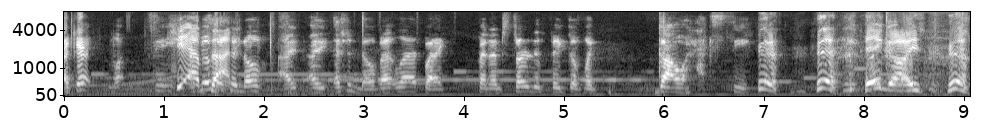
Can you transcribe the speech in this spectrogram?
I can't. What? See, Yeah, I, feel like I should know. I, I, I should know that lad, but I but I'm starting to think of like Galaxy. hey guys, come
